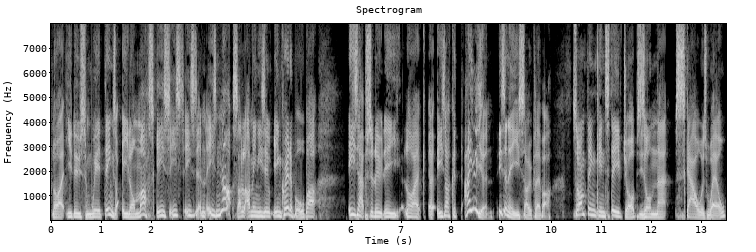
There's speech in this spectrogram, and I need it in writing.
Like you do some weird things. Like Elon Musk, he's, he's, he's, he's nuts. I, I mean, he's incredible, but he's absolutely like, uh, he's like an alien, isn't he? He's so clever. So I'm thinking Steve Jobs is on that scale as well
